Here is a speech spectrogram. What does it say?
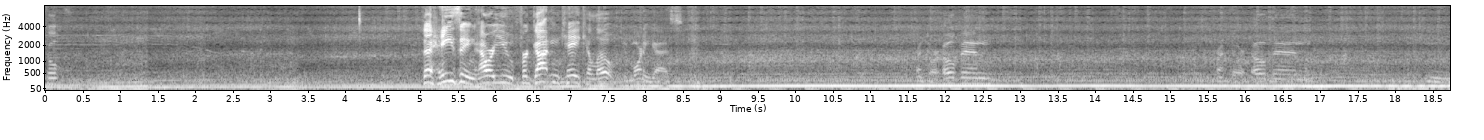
Cool. The Hazing, how are you? Forgotten Cake, hello. Good morning, guys. Front door open. Door open. Hmm.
